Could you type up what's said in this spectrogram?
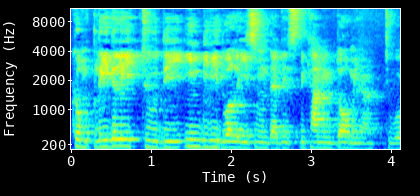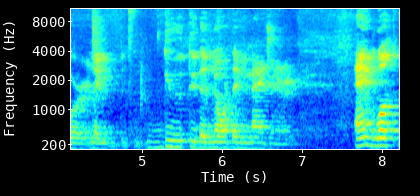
completely to the individualism that is becoming dominant or like due to the northern imaginary and what,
